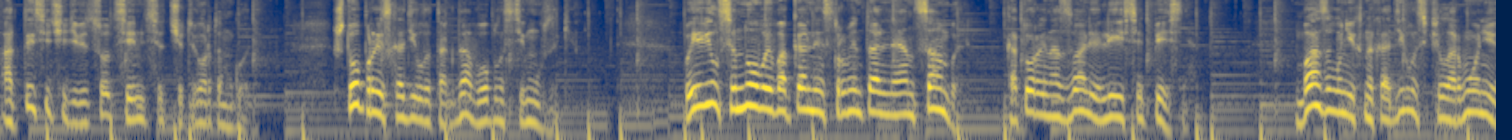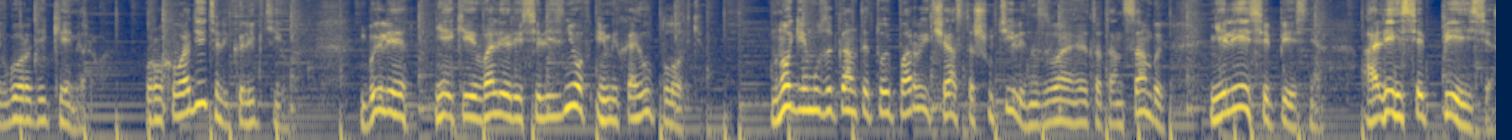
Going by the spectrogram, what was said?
о 1974 годе. Что происходило тогда в области музыки? Появился новый вокально-инструментальный ансамбль, который назвали «Лейся песня». База у них находилась в филармонии в городе Кемерово. Руководители коллектива были некие Валерий Селезнев и Михаил Плоткин. Многие музыканты той поры часто шутили, называя этот ансамбль не «Лейся песня», а «Лейся пейся».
